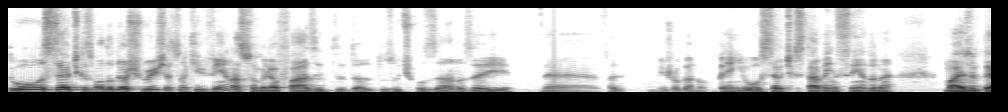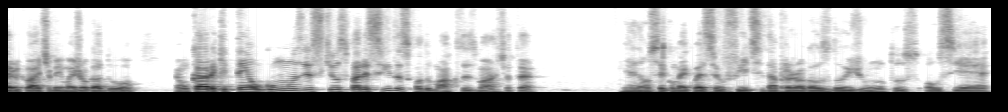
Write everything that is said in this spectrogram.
O Celtics mandou o Josh Richardson, que vem na sua melhor fase do, do, dos últimos anos aí, né, vem jogando bem. O Celtics está vencendo, né? Mas o Derek White é bem mais jogador. É um cara que tem algumas skills parecidas com a do Marcos Smart até. Eu não sei como é que vai ser o fit, se dá para jogar os dois juntos ou se é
